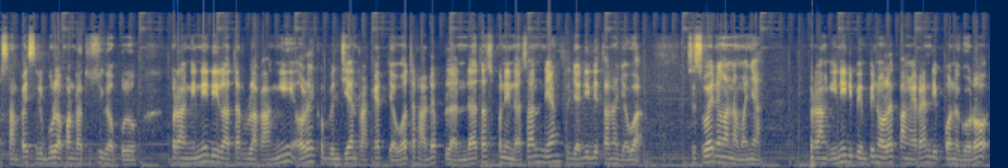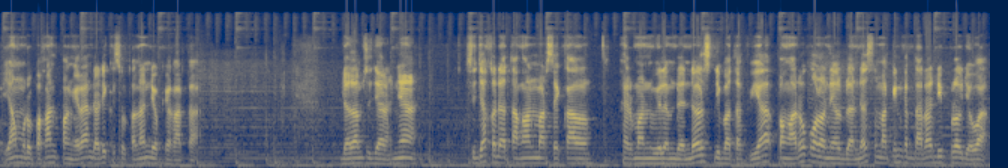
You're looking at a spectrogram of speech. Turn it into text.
sampai 1830. Perang ini dilatar belakangi oleh kebencian rakyat Jawa terhadap Belanda atas penindasan yang terjadi di tanah Jawa. Sesuai dengan namanya, perang ini dipimpin oleh Pangeran Diponegoro yang merupakan pangeran dari Kesultanan Yogyakarta. Dalam sejarahnya, sejak kedatangan Marsekal Herman Willem Dendels di Batavia, pengaruh kolonial Belanda semakin kentara di Pulau Jawa,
